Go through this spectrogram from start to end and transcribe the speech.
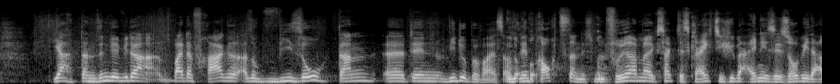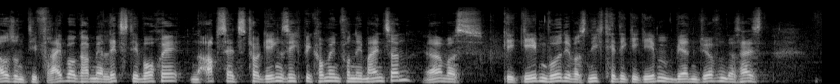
Ja, dann sind wir wieder bei der Frage, also wieso dann äh, den Videobeweis? Also und, den braucht es dann nicht mehr. Und früher haben wir gesagt, das gleicht sich über eine Saison wieder aus. Und die Freiburg haben ja letzte Woche ein Abseitstor gegen sich bekommen von den Mainzern, ja, was gegeben wurde, was nicht hätte gegeben werden dürfen. Das heißt,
